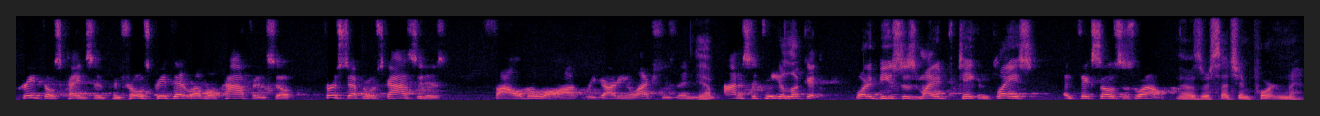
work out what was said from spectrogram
create those kinds of controls, create that level of confidence. So first step in Wisconsin is follow the law regarding elections. Then yep. honestly take a look at what abuses might have taken place and fix those as well. Those are such important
